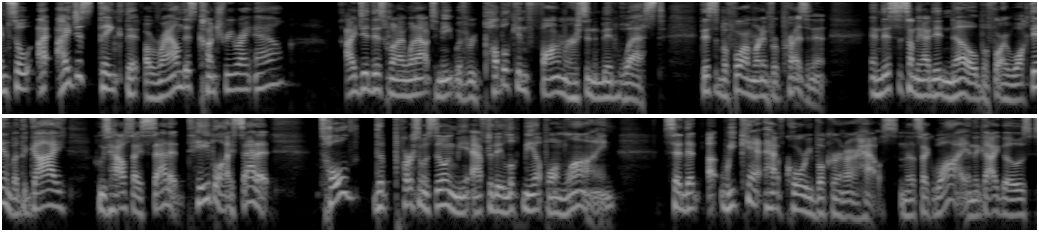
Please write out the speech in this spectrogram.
And so I, I just think that around this country right now, I did this when I went out to meet with Republican farmers in the Midwest. This is before I'm running for president. And this is something I didn't know before I walked in. But the guy whose house I sat at, table I sat at, told the person was doing me after they looked me up online, said that uh, we can't have Cory Booker in our house. And that's like, why? And the guy goes,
